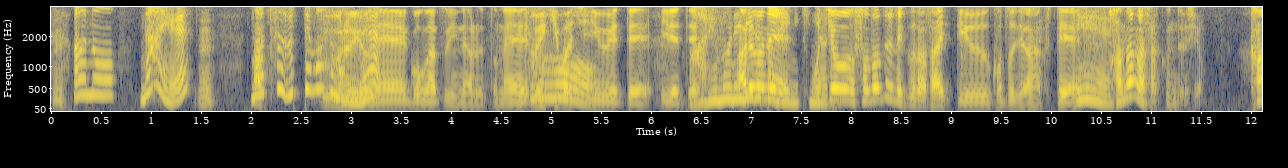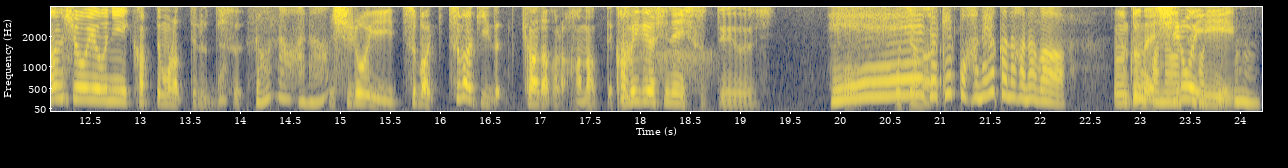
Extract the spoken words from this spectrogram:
のね、あの苗、夏売ってますもんね。ね、5月になるとね、植木鉢に植えて入れて、あれもね、あれはね、お茶を育ててくださいっていうことじゃなくて、えー、花が咲くんですよ。観賞用に買ってもらってるんです。どんな花？白い椿椿科だから花ってカメリアシネンシスっていうへえじゃあ結構華やかな花がうんとね白い、うん、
